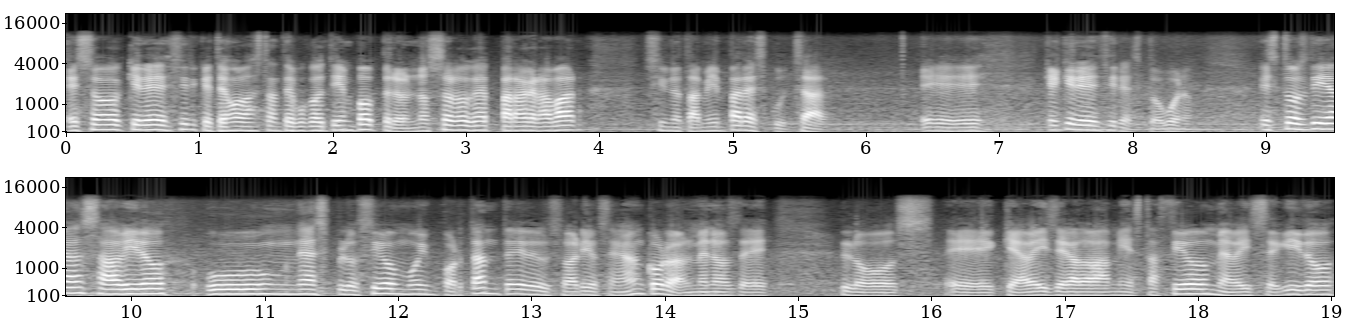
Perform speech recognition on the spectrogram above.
eso quiere decir que tengo bastante poco tiempo, pero no solo para grabar, sino también para escuchar. Eh, ¿Qué quiere decir esto? Bueno, estos días ha habido una explosión muy importante de usuarios en Anchor, al menos de los eh, que habéis llegado a mi estación, me habéis seguido.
